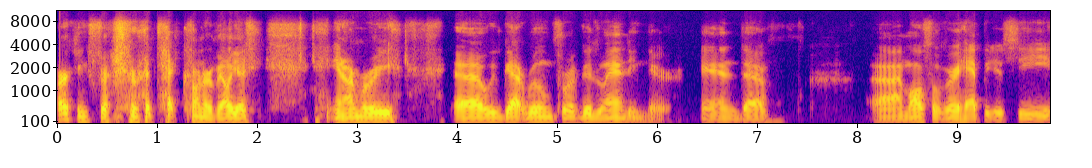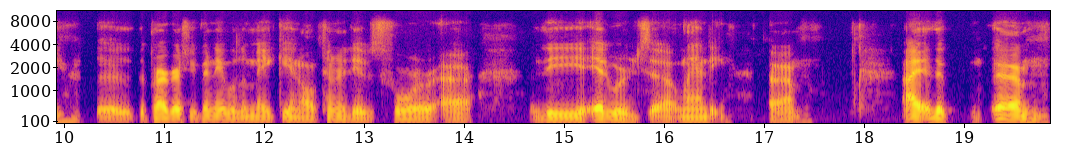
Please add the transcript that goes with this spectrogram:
parking structure at that corner of Elliott in Armory, uh, we've got room for a good landing there. And uh, I'm also very happy to see the, the progress we've been able to make in alternatives for uh, the Edwards uh, landing. Um, I, the, um,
